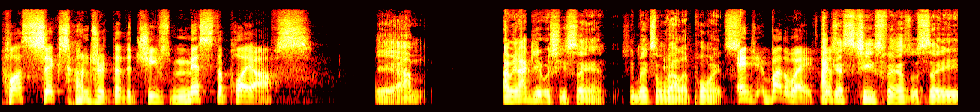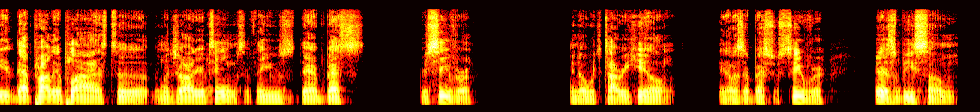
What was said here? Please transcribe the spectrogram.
Plus 600 that the Chiefs miss the playoffs. Yeah, I'm. I mean, I get what she's saying. She makes some valid points. And by the way, I guess Chiefs fans would say that probably applies to the majority of teams if they use their best receiver, you know, which Tyreek Hill, you know, is their best receiver. There's be some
